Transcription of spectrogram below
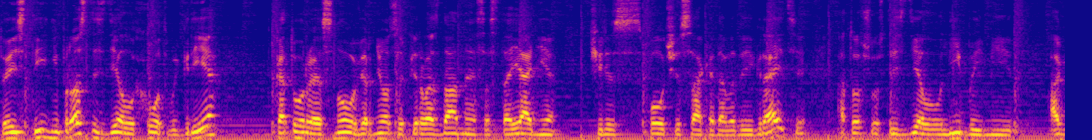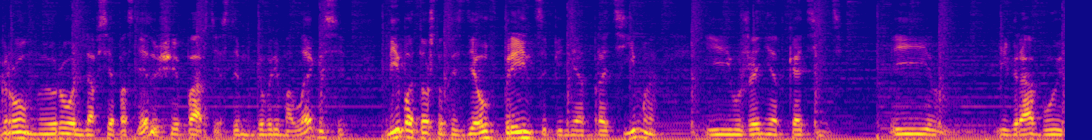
То есть ты не просто сделал ход в игре, которая снова вернется в первозданное состояние через полчаса, когда вы доиграете, а то, что ты сделал, либо имеет огромную роль на все последующие партии, если мы говорим о Legacy, либо то, что ты сделал в принципе неотвратимо и уже не откатить. И игра будет,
